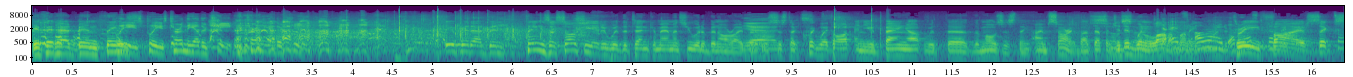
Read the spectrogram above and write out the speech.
If it had been things, Please, please, turn the other cheek. Turn the other cheek. if it had been things associated with the Ten Commandments, you would have been all right. but it was just a quick what- thought, and you bang out with the the Moses thing. I'm sorry about that, but you did win a lot of It's money. all right. The Three, rest of them are five, great. six, It's all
